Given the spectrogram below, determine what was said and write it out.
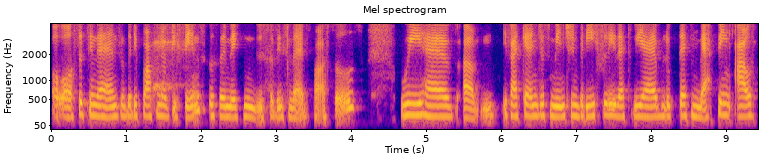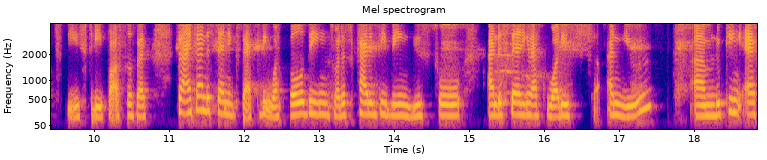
or sits in the hands of the Department of Defense because they're making use of these land parcels. We have, um, if I can just mention briefly, that we have looked at mapping out these three parcels, like trying to understand exactly what buildings, what is currently being used for, understanding like what is unused, um, looking at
